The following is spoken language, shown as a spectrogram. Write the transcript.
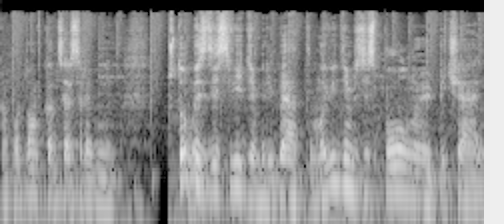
А потом в конце сравним. Что мы здесь видим, ребята? Мы видим здесь полную печаль.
